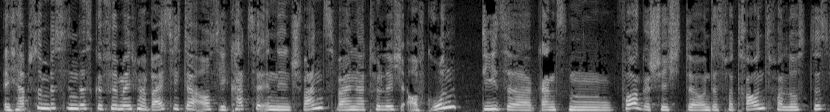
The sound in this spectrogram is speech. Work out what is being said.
Ich habe so ein bisschen das Gefühl, manchmal beißt sich da aus die Katze in den Schwanz, weil natürlich aufgrund dieser ganzen Vorgeschichte und des Vertrauensverlustes,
